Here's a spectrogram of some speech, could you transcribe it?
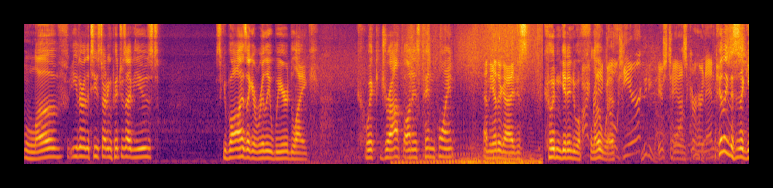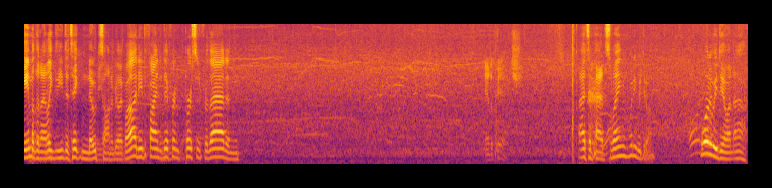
love either of the two starting pitchers I've used. Skubal has like a really weird like quick drop on his pinpoint, and the other guy just couldn't get into a flow with. Here's Teoscar Hernandez. I feel like this is a game that I like need to take notes on and be like, well, I need to find a different person for that, and And a pitch. That's a bad swing. What are we doing? What are we doing? Oh,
